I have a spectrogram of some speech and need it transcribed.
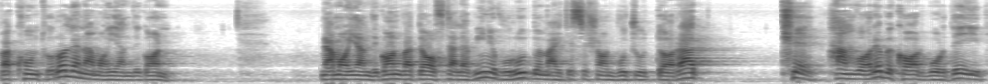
و کنترل نمایندگان نمایندگان و داوطلبین ورود به مجلسشان وجود دارد که همواره به کار برده اید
